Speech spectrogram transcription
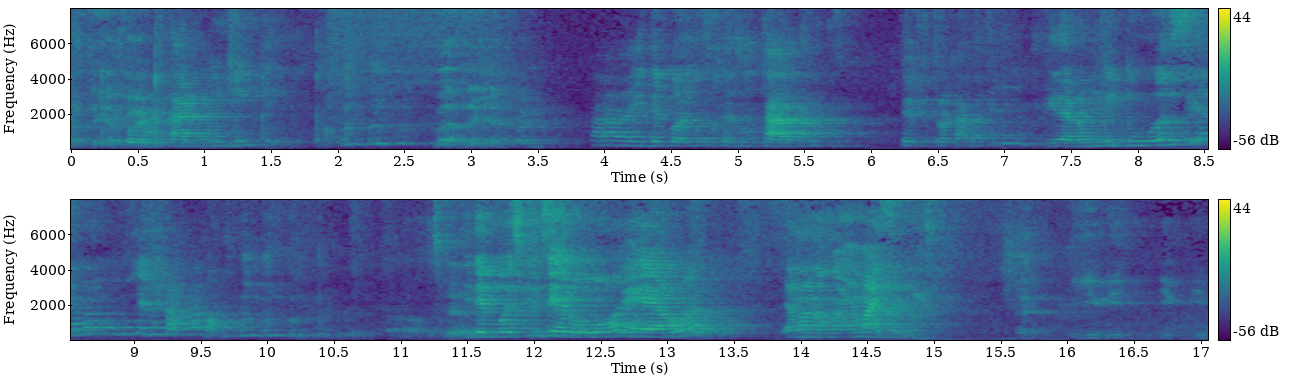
bateria foi. À tarde, o dia inteiro. Bateria foi. Ah, e depois o resultado teve que trocar a bateria, porque era uma e duas e ela não me deixava na mão. E depois que zerou ela, ela não é mais a mesma. E, e, e, e,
